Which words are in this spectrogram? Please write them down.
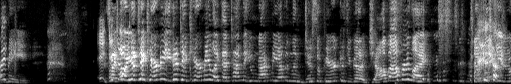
Like, me. It- It's it like, just- oh, you're gonna take care of me? You're gonna take care of me like that time that you knocked me up and then disappeared because you got a job offer? Like, thank you.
